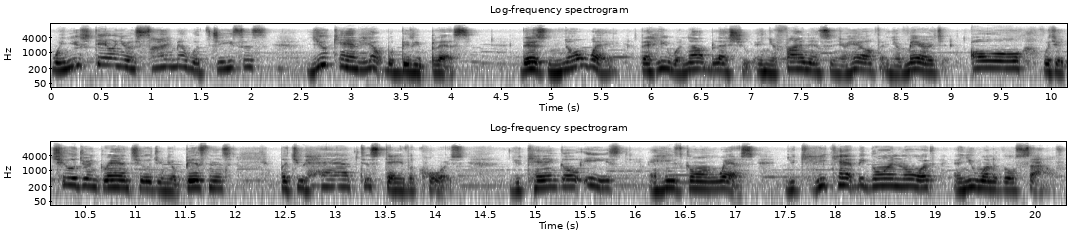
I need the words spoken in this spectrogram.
when you stay on your assignment with Jesus, you can't help but be blessed. There's no way that He will not bless you in your finances, in your health, in your marriage, all with your children, grandchildren, your business. But you have to stay the course. You can't go east and He's going west. You, he can't be going north and you want to go south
